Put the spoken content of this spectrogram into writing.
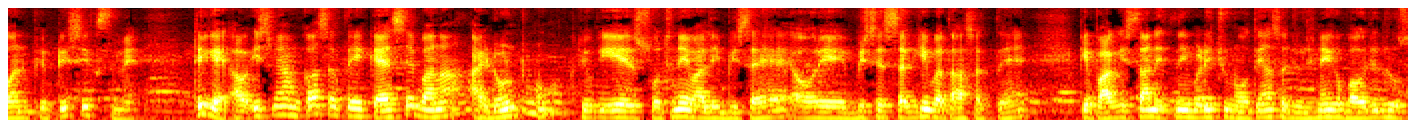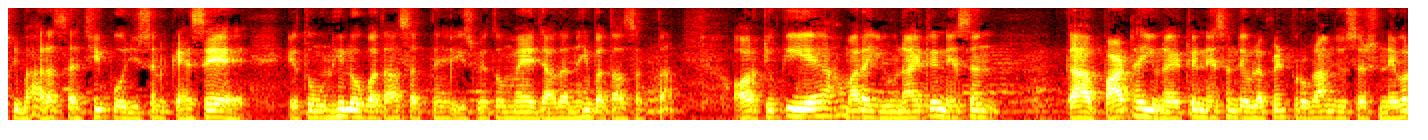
156 में ठीक है अब इसमें हम कह सकते हैं कैसे बना आई डोंट नो क्योंकि ये सोचने वाली विषय है और ये विशेषज्ञ ही बता सकते हैं कि पाकिस्तान इतनी बड़ी चुनौतियां से जूझने के बावजूद उसकी भारत से अच्छी पोजीशन कैसे है ये तो उन्हीं लोग बता सकते हैं इसमें तो मैं ज़्यादा नहीं बता सकता और क्योंकि ये हमारा यूनाइटेड नेशन का पार्ट है यूनाइटेड नेशन डेवलपमेंट प्रोग्राम जो सस्टेनेबल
